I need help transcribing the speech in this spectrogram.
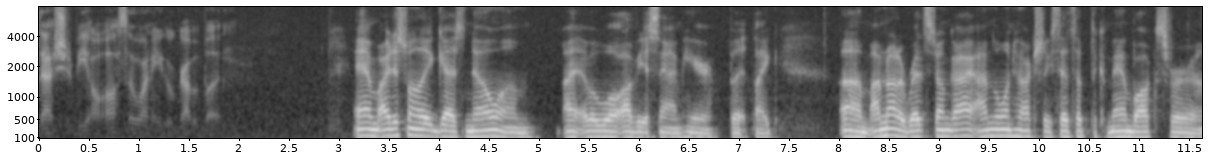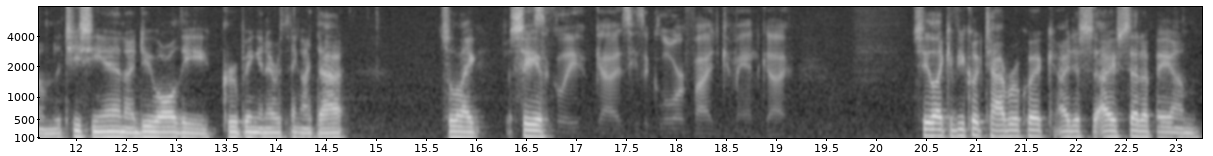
that should be all. Also, I need to go grab a button. And I just want to let you guys know, um, I well, obviously I'm here, but like, um, I'm not a redstone guy. I'm the one who actually sets up the command blocks for um, the TCN. I do all the grouping and everything like that. So like, see if Basically, guys, he's a glorified command guy. see like if you click tab real quick, I just I set up a um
